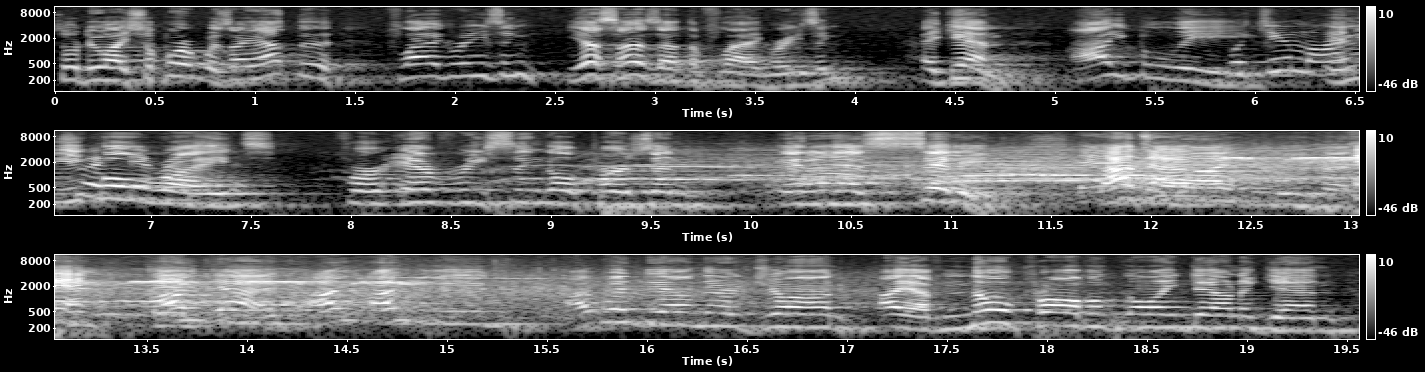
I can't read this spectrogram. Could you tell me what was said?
So do I support, was I at the flag raising? Yes, I was at the flag raising. Again, I believe Would you march in equal rights for every single person in this city. stand That's what. I believe in. And- I and Doug- believe- I, I believe, I went down there, John, I have no problem going down again.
